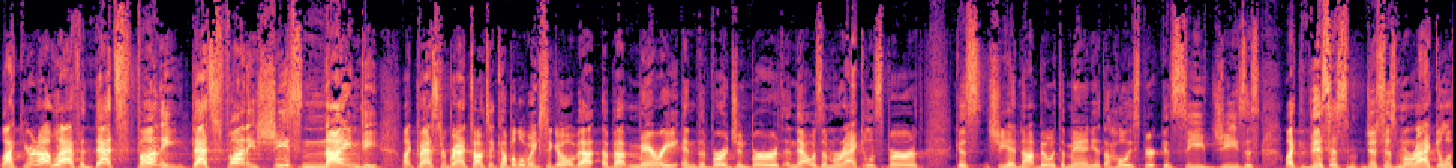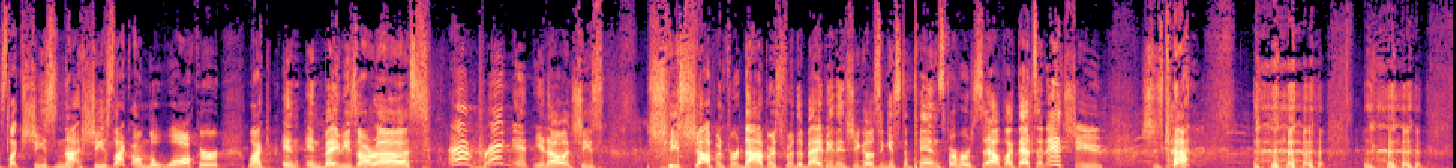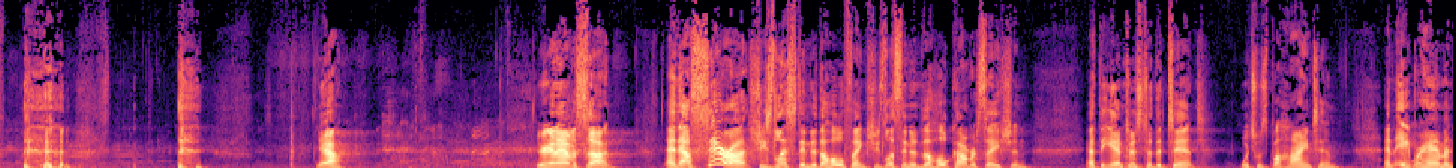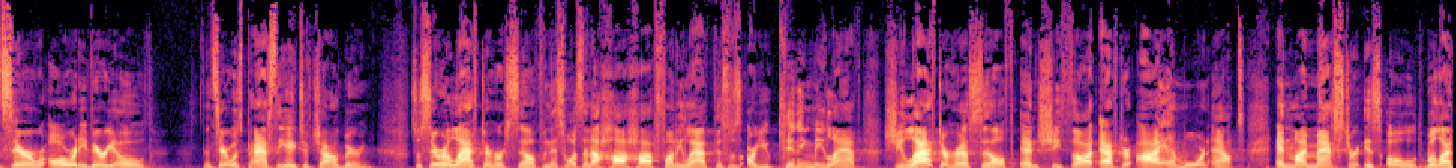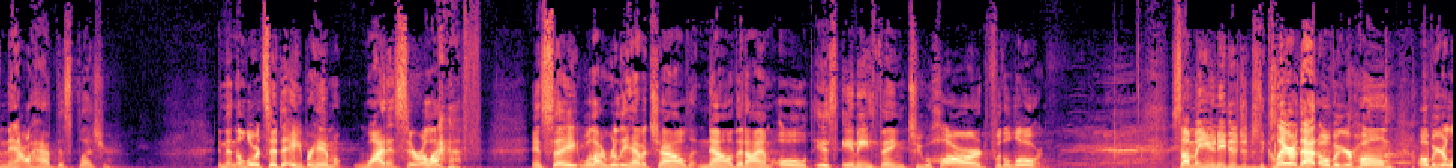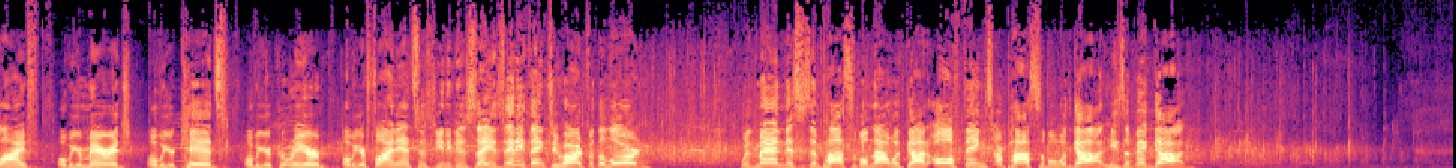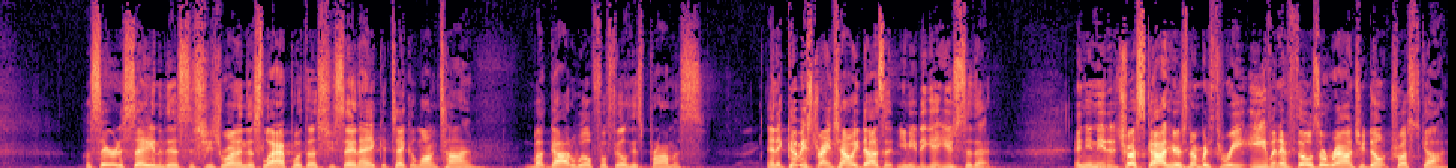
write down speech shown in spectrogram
Like, you're not laughing. That's funny. That's funny. She's 90. Like, Pastor Brad talked a couple of weeks ago about, about Mary and the virgin birth, and that was a miraculous birth because she had not been with a man yet. The Holy Spirit conceived Jesus. Like, this is just as miraculous. Like, she's not, she's like on the walker, like in, in Babies R Us. I'm pregnant, you know, and she's she's shopping for diapers for the baby, and then she goes and gets the pins for herself. Like, that's an issue. She's got. yeah. You're going to have a son. And now Sarah, she's listening to the whole thing. She's listening to the whole conversation at the entrance to the tent, which was behind him. And Abraham and Sarah were already very old. And Sarah was past the age of childbearing. So Sarah laughed to herself, and this wasn't a ha ha funny laugh. This was, are you kidding me laugh? She laughed to herself, and she thought, after I am worn out and my master is old, will I now have this pleasure? And then the Lord said to Abraham, Why did Sarah laugh? And say, Will I really have a child now that I am old? Is anything too hard for the Lord? Some of you needed to declare that over your home, over your life, over your marriage, over your kids, over your career, over your finances. You needed to say, Is anything too hard for the Lord? With man, this is impossible, not with God. All things are possible with God. He's a big God. Sarah is saying to this as she's running this lap with us. She's saying, Hey, it could take a long time, but God will fulfill his promise. And it could be strange how he does it. You need to get used to that. And you need to trust God. Here's number three even if those around you don't trust God.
